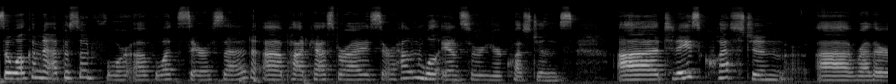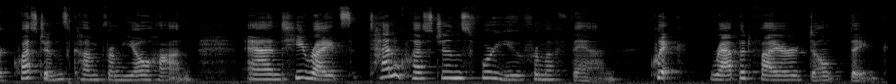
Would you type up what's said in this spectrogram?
So, welcome to episode four of What Sarah Said, a podcast where I, Sarah Houghton, will answer your questions. Uh, today's question, uh, rather, questions come from Johan, and he writes 10 questions for you from a fan. Quick, rapid fire, don't think.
